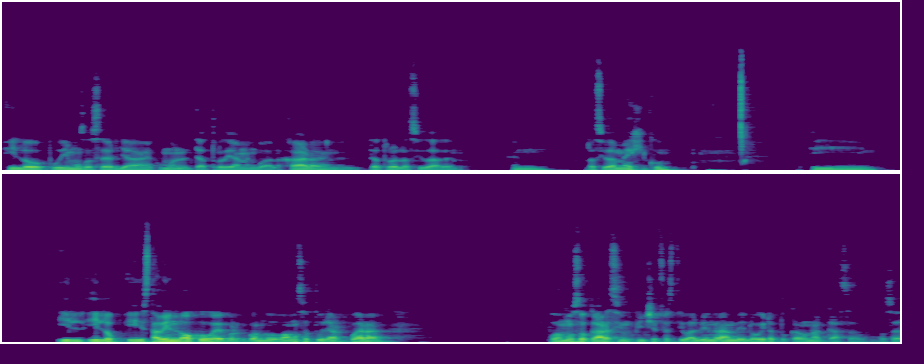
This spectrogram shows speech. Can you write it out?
Y lo pudimos hacer ya como en el Teatro Diana en Guadalajara, en el Teatro de la Ciudad en, en la Ciudad de México. Y, y, y, lo, y está bien loco, güey, porque cuando vamos a turear fuera, podemos tocar así un pinche festival bien grande y luego ir a tocar una casa, güey. O sea,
